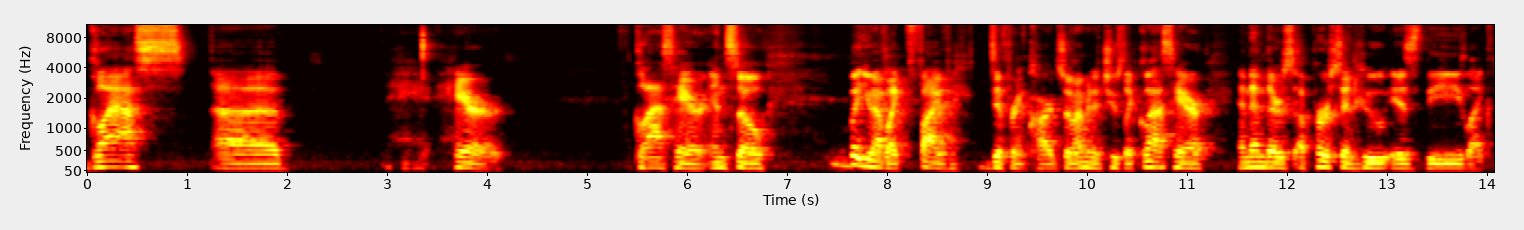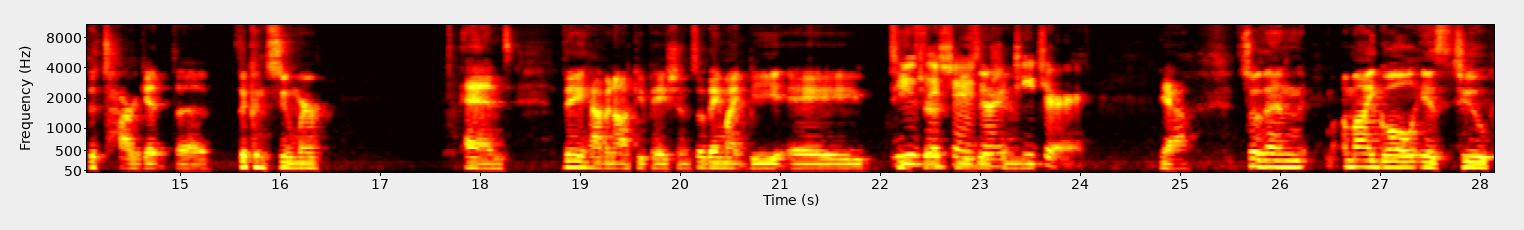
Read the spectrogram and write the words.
glass uh, hair, glass hair, and so. But you have like five different cards. So I'm going to choose like glass hair, and then there's a person who is the like the target, the the consumer, and they have an occupation. So they might be a teacher, musician, or a teacher. yeah. So then my goal is to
